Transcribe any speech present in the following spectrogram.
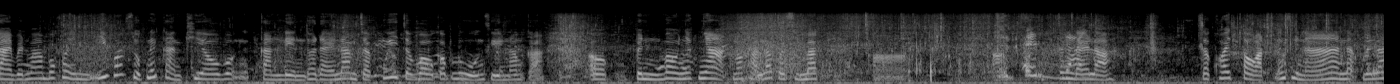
กลายเป็นว่าบ่ค่อยมีความสุขในการเที่ยวการเล่นเท่าใดน้ำจะคุยจะเว้ากับลูกจังสีน้ำก็เออเป็นเว้ายากๆเนาะค่ะแล้วก็สิมักอ่าอ่าจังไดล่ะ จะค่อยตอดจังซี่นะนะเวลา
